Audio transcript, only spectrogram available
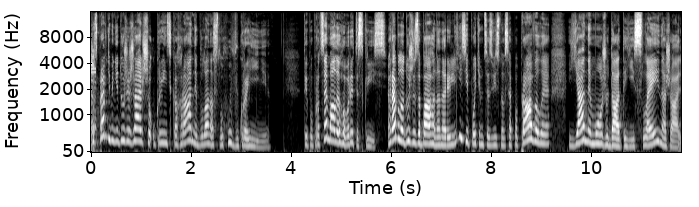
Насправді мені дуже жаль, що українська гра не була на слуху в Україні. Типу, про це мали говорити скрізь. Гра була дуже забагана на релізі, потім це, звісно, все поправили. Я не можу дати їй слей, на жаль.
